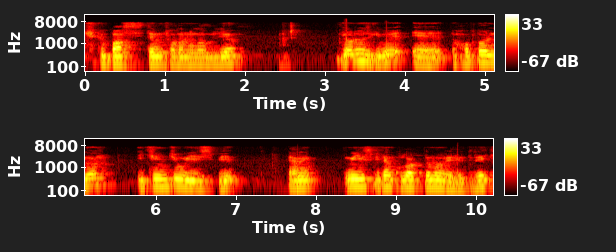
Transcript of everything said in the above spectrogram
Çünkü bas sistemi falan olabiliyor. Gördüğünüz gibi e, hoparlör ikinci USB yani USB'den kulaklığıma veriyor direkt.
